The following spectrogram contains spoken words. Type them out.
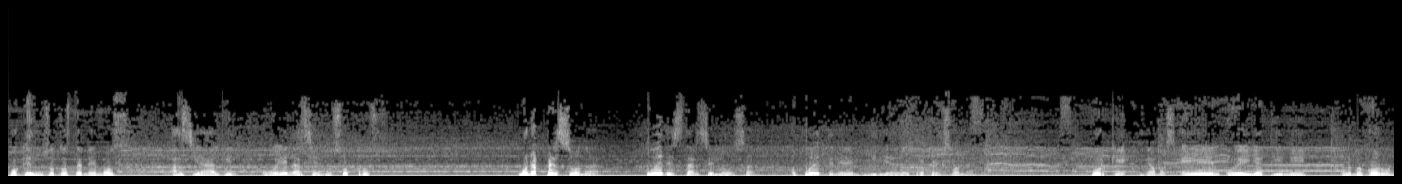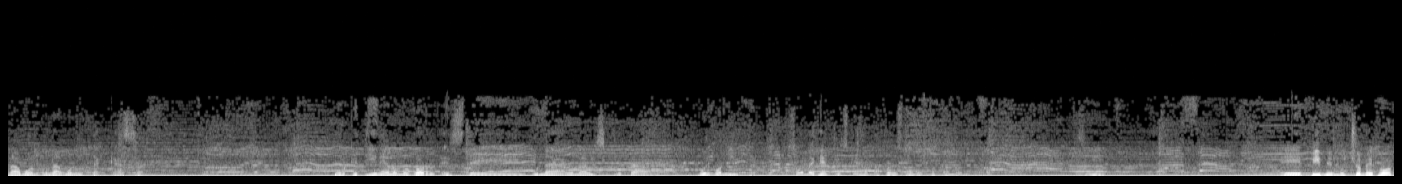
O que nosotros tenemos hacia alguien o él hacia nosotros. Una persona puede estar celosa o puede tener envidia de otra persona. Porque, digamos, él o ella tiene a lo mejor una, una bonita casa. Porque tiene a lo mejor este, una, una bicicleta muy bonita. Son ejemplos que a lo mejor estamos tocando ahorita. ¿Sí? Eh, vive mucho mejor.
